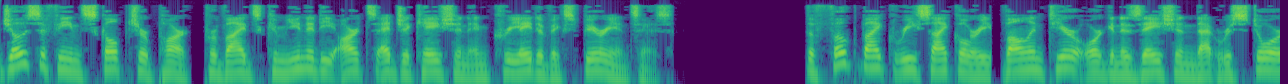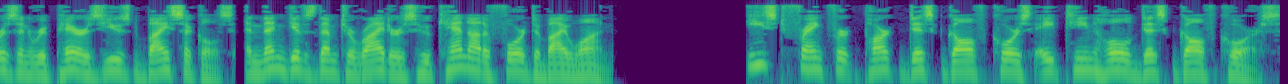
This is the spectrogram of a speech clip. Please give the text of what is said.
Josephine Sculpture Park – provides community arts education and creative experiences. The Folkbike Recyclery – volunteer organization that restores and repairs used bicycles, and then gives them to riders who cannot afford to buy one. East Frankfort Park Disc Golf Course 18-hole disc golf course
